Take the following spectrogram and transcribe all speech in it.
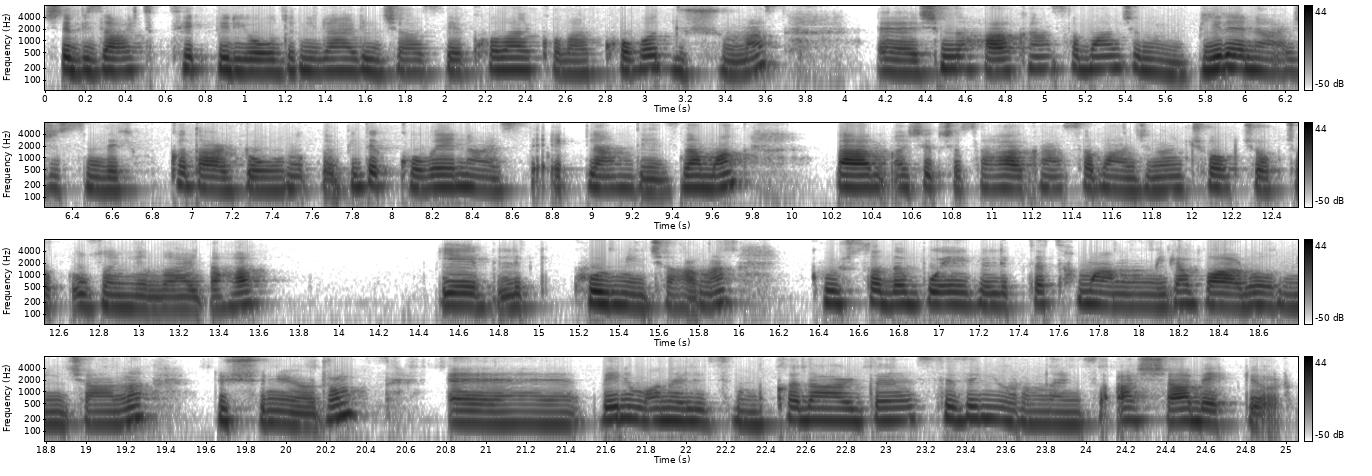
işte biz artık tek bir yoldan ilerleyeceğiz diye kolay kolay kova düşünmez. Ee, şimdi Hakan Sabancı'nın bir enerjisindeki bu kadar yoğunlukla bir de kova enerjisi eklendiği zaman ben açıkçası Hakan Sabancı'nın çok çok çok uzun yıllar daha bir evlilik kurmayacağını, kursa da bu evlilikte tam anlamıyla var olmayacağını düşünüyorum. Ee, benim analizim bu kadardı. Sizin yorumlarınızı aşağı bekliyorum.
